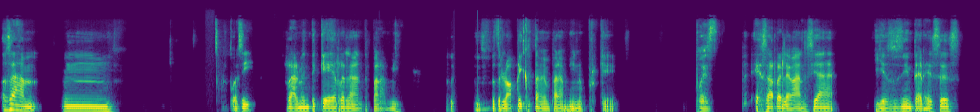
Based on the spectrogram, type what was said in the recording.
o sea, mm, pues sí, realmente qué es relevante para mí. pues, lo aplico también para mí, ¿no? Porque pues esa relevancia y esos intereses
